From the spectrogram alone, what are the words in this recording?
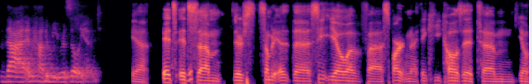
that and how to be resilient. Yeah, it's it's um there's somebody uh, the CEO of uh, Spartan I think he calls it um you know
